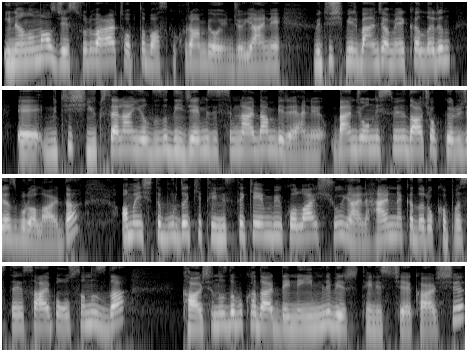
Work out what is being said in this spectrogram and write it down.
inanılmaz cesur ve her topta baskı kuran bir oyuncu. Yani müthiş bir bence Amerikalıların e, müthiş yükselen yıldızı diyeceğimiz isimlerden biri. Hani bence onun ismini daha çok göreceğiz buralarda. Ama işte buradaki tenisteki en büyük olay şu yani her ne kadar o kapasiteye sahip olsanız da karşınızda bu kadar deneyimli bir tenisçiye karşı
